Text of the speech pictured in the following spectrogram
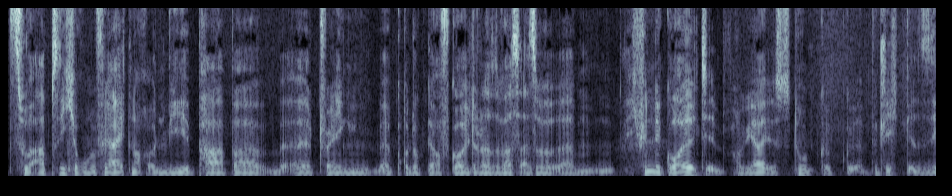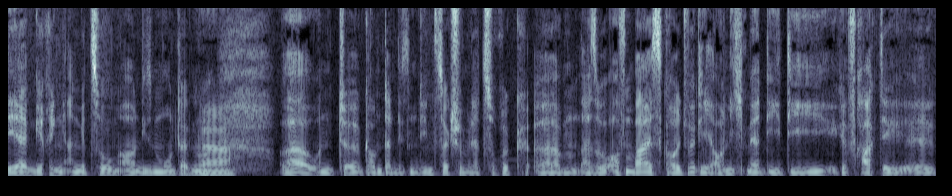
zur Absicherung vielleicht noch irgendwie ein paar, paar äh, Trading-Produkte auf Gold oder sowas. Also ähm, ich finde Gold ja, ist nur wirklich sehr gering angezogen, auch an diesem Montag nur. Ja. Äh, und äh, kommt dann diesen Dienstag schon wieder zurück. Ähm, also offenbar ist Gold wirklich auch nicht mehr die, die gefragte äh,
